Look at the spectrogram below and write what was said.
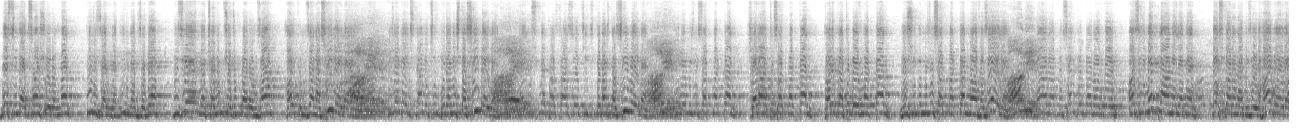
Mescid-i Eksa şuurundan bir zerre, bir nebzede bize ve çoluk çocuklarımıza, halkımıza nasip eyle. ya. Bize de İslam için direniş nasip eyle. Ehl-i sünnet hassasiyeti için direnç nasip eyle. Dinimizi satmaktan, şeriatı satmaktan, tarikatı bozmaktan, mürşidimizi satmaktan muhafaza eyle. Ya Rabbi sen kurban olduğun azimetle amel eden dostlarına bizi ilhak eyle.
